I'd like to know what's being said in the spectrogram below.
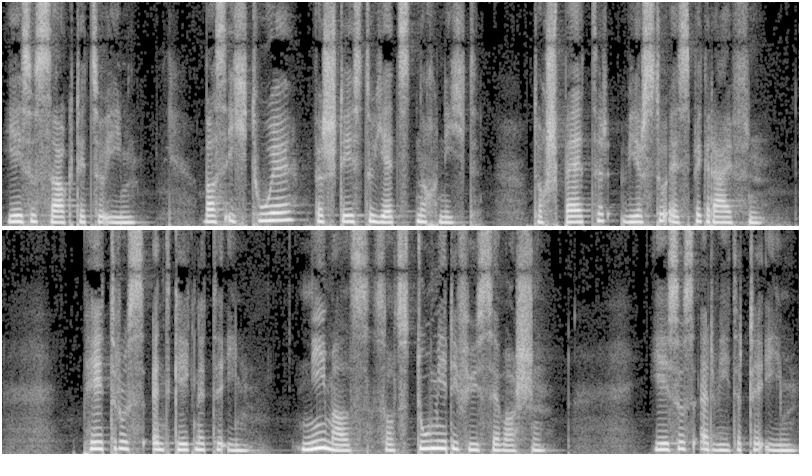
Jesus sagte zu ihm, Was ich tue, verstehst du jetzt noch nicht, doch später wirst du es begreifen. Petrus entgegnete ihm, Niemals sollst du mir die Füße waschen. Jesus erwiderte ihm,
